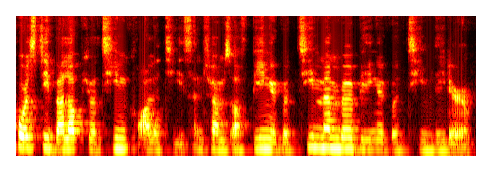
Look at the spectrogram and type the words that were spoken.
course, develop your team qualities in terms of being a good team member, being a good team leader.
